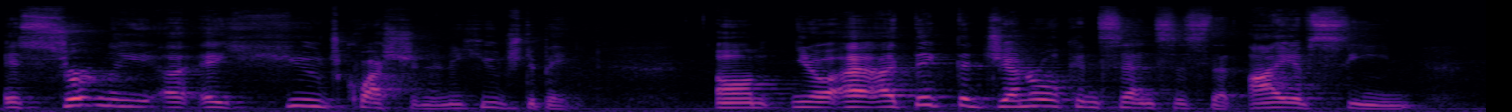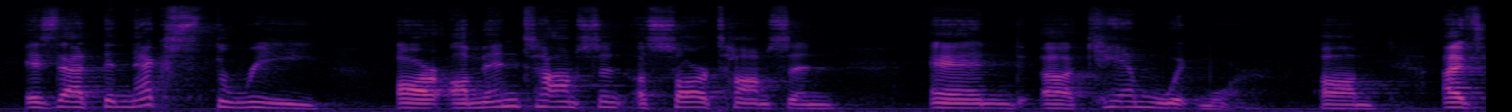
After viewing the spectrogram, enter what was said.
is certainly a, a huge question and a huge debate. Um, you know, I, I, think the general consensus that I have seen is that the next three are Amen Thompson, Ausar Thompson, and uh, Cam Whitmore. Um, I've,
